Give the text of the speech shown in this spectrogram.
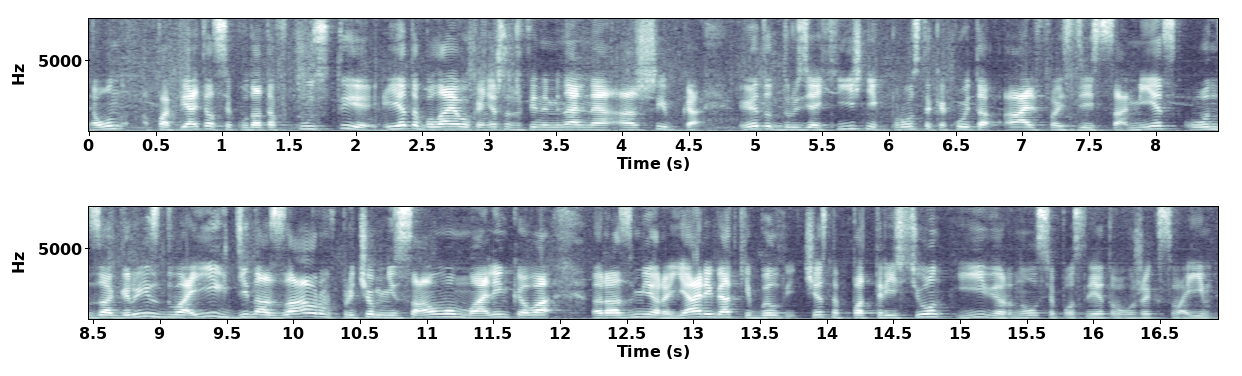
он попятился куда-то в кусты. И это была его, конечно же, феноменальная ошибка. Этот, друзья, хищник просто какой-то альфа здесь самец. Он загрыз двоих динозавров, причем не самого маленького размера. Я, ребятки, был, честно, потрясен и вернулся после этого уже к своим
